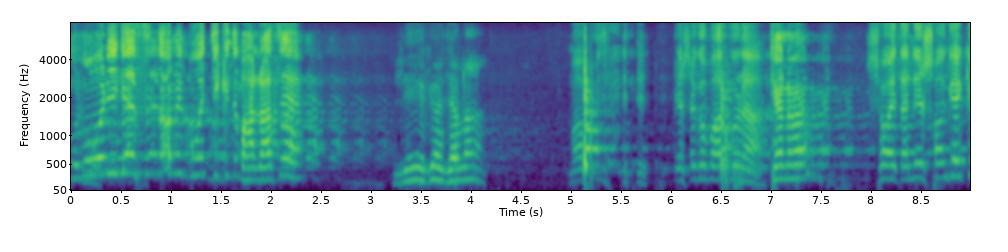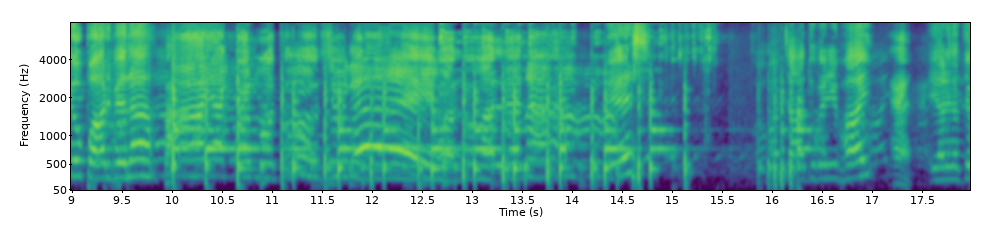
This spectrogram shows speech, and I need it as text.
বলব? মরে গেছে তো আমি বলছি কিন্তু ভালো আছে। লেখা জ্বালা মা বুঝে পারব না। কেন? শয়তানের সঙ্গে কেউ পারবে না। ভাই একবার মধুর সুরে আল্লাহ না। বেশ। আমার চা দোকানি ভাই হ্যাঁ। এর যাতে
